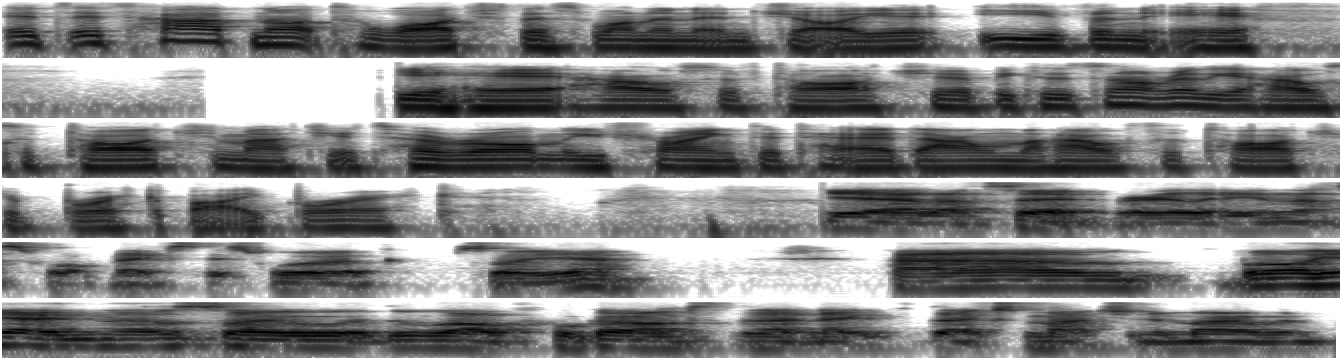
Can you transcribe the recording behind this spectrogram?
It's it's hard not to watch this one and enjoy it, even if you hate House of Torture, because it's not really a House of Torture match. It's Hiromu trying to tear down the House of Torture brick by brick. Yeah, that's it, really, and that's what makes this work. So yeah. Um, well, yeah, and also, well, we'll go on to the next next match in a moment.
